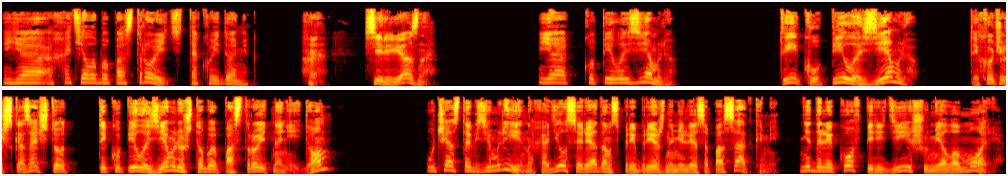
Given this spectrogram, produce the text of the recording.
Я хотела бы построить такой домик. Ха, серьезно? Я купила землю. Ты купила землю? Ты хочешь сказать, что ты купила землю, чтобы построить на ней дом? Участок земли находился рядом с прибрежными лесопосадками. Недалеко впереди шумело море.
